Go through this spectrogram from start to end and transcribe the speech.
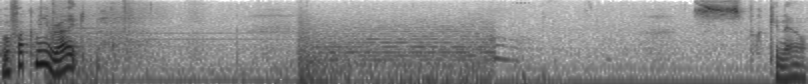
Well, fuck me, right? S- Fucking hell.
